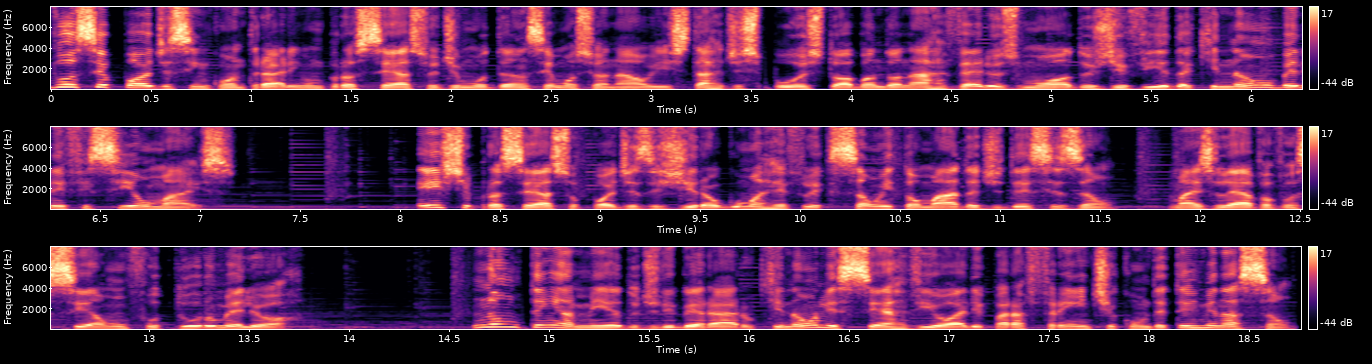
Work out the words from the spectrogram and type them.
Você pode se encontrar em um processo de mudança emocional e estar disposto a abandonar velhos modos de vida que não o beneficiam mais. Este processo pode exigir alguma reflexão e tomada de decisão, mas leva você a um futuro melhor. Não tenha medo de liberar o que não lhe serve e olhe para frente com determinação.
